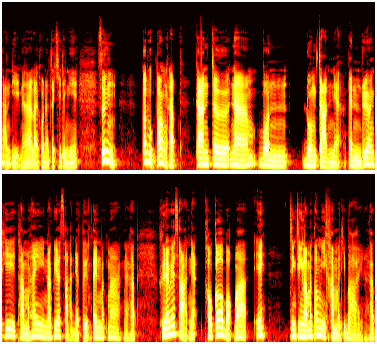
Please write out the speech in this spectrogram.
จันทร์อีกนะฮะหลายคนอาจจะคิดอย่างนี้ ซึ่งก็ถูกต้องครับ การเจอน้ำบนดวงจันทร์เนี่ยเป็นเรื่องที่ทำให้นักวิทยาศาสตร์เนี่ยตื่นเต้นมากๆนะครับคือนักวิทยาศาสตร์เนี่ยเขาก็บอกว่า เอ๊ะ จริง ๆ แล้วมันต้องมีคำอธิบายนะครับ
